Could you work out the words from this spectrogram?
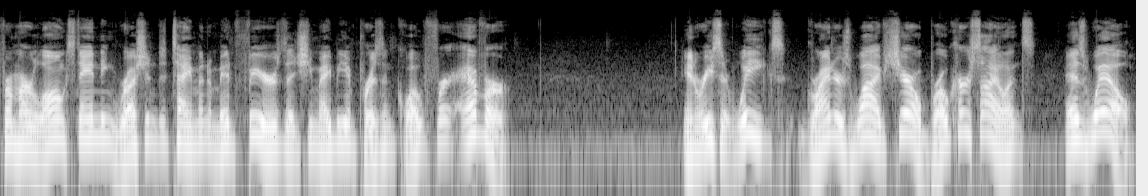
from her long-standing Russian detainment amid fears that she may be imprisoned, quote, forever. In recent weeks, Griner's wife, Cheryl, broke her silence as well,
